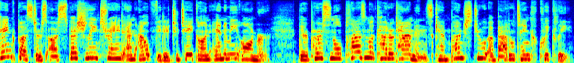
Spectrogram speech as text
Tank busters are specially trained and outfitted to take on enemy armor. Their personal plasma cutter cannons can punch through a battle tank quickly.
